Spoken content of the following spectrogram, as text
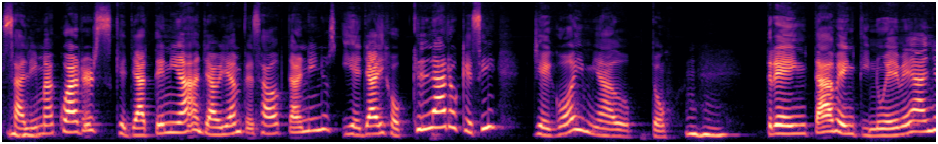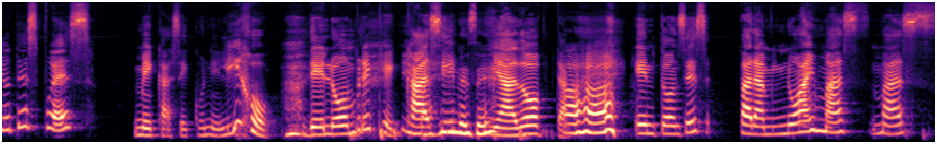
Sally Ujú. McQuarters, que ya tenía, ya había empezado a adoptar niños, y ella dijo, claro que sí, llegó y me adoptó. Ujú. 30, 29 años después, me casé con el hijo del hombre que casi Imagínese. me adopta. Ajá. Entonces, para mí no hay más, más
